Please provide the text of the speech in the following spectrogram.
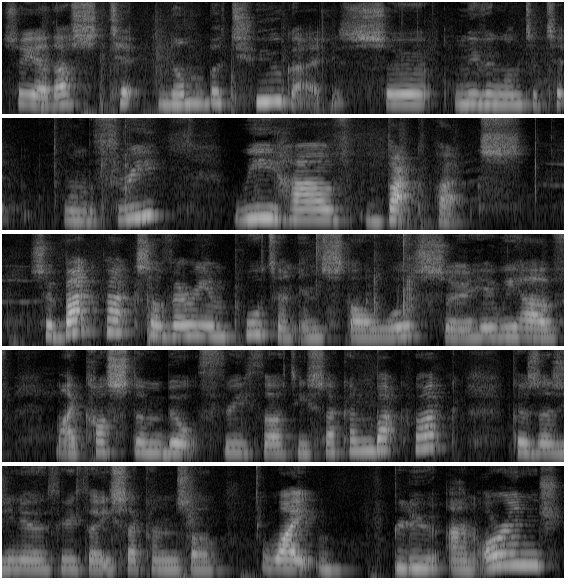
So yeah, that's tip number two, guys. So moving on to tip number three, we have backpacks. So backpacks are very important in Star Wars. So here we have my custom built 332nd backpack because as you know 332nds are white, blue and orange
